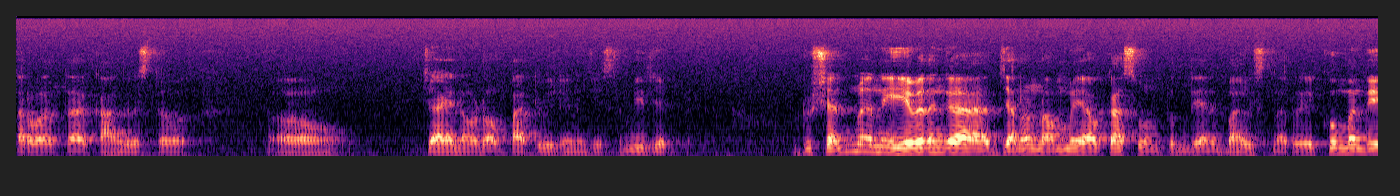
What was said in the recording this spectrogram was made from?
తర్వాత కాంగ్రెస్తో జాయిన్ అవ్వడం పార్టీ విలీనం చేస్తారు మీరు చెప్పారు. ఇప్పుడు షర్మిలని ఏ విధంగా జనం నమ్మే అవకాశం ఉంటుంది అని భావిస్తున్నారు? ఎక్కువ మంది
